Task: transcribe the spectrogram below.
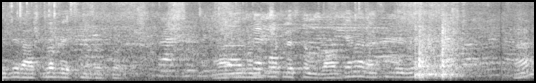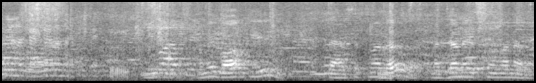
ఇది రాత్రిలో వేసుకుని సార్ మీరు రెండు కోట్లు ఇస్తాం బాబుకేనా రాసింది ఇది? ఆ? ఈ- అమ్మాయి బాబుకి పారాసెటమాల్ మధ్యాహ్నం వేసుకోమన్నారు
